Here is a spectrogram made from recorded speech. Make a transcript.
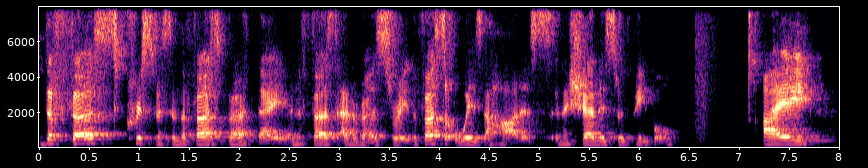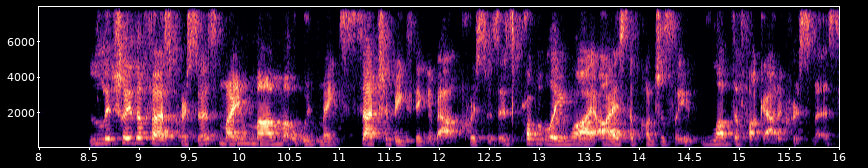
the first Christmas and the first birthday and the first anniversary, the first are always the hardest. And I share this with people. I literally the first Christmas, my mum would make such a big thing about Christmas. It's probably why I subconsciously love the fuck out of Christmas.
